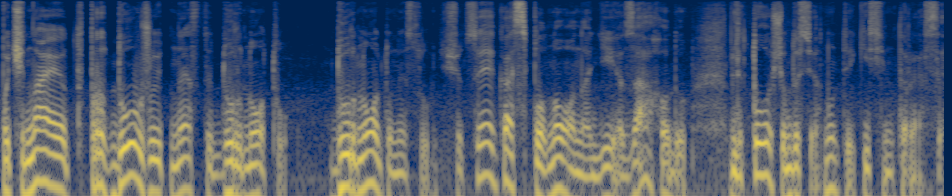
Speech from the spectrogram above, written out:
починають, продовжують нести дурноту. Дурноту несуть, що це якась спланована дія Заходу для того, щоб досягнути якісь інтереси.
